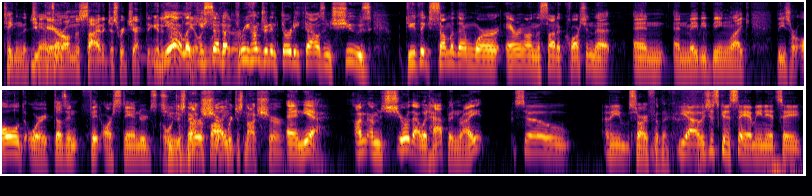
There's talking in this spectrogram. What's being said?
taking the You chance? err on the side of just rejecting it. Yeah, not like you dealing said, or- three hundred and thirty thousand shoes. Do you think some of them were erring on the side of caution that? And, and maybe being like these are old or it doesn't fit our standards to We're just verify. not sure. We're just not sure. And yeah, I'm, I'm sure that would happen, right? So, I mean, Sorry for the. yeah, I was just going to say. I mean, it's a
